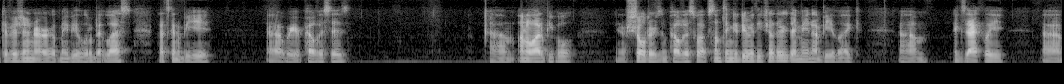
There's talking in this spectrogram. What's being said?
division or maybe a little bit less, that's going to be uh, where your pelvis is. Um, on a lot of people, you know, shoulders and pelvis will have something to do with each other. They may not be like um, exactly uh,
